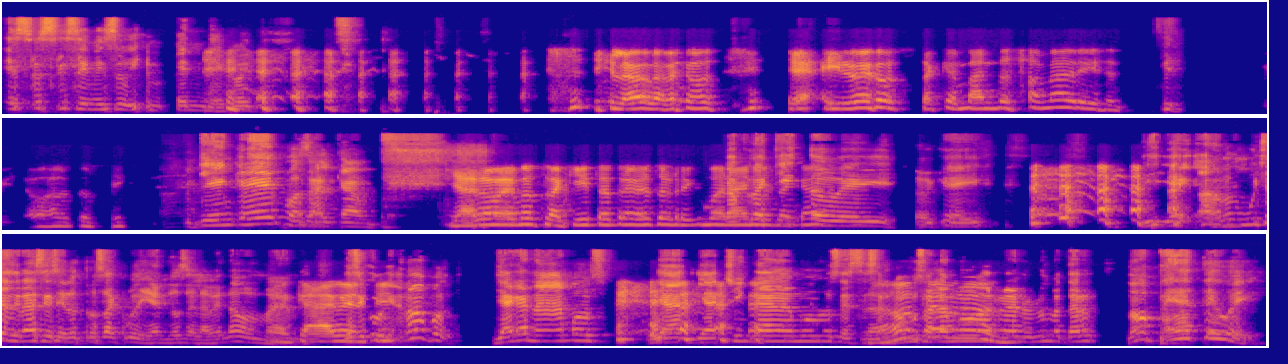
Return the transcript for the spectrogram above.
Eso sí se me hizo bien pendejo. y luego la vemos, y, luego está quemando esa madre y dicen, we know how to fix ¿Quién crees? Pues al campo. Ya lo vemos flaquito otra vez el Rick Moranis. Está flaquito, güey. Ok. y, ah, muchas gracias. El otro sacudiéndose la venda, man. No, pues ya ganamos, ya, ya chingamos, este, no, salvamos a la morra, no nos mataron. No, espérate, güey.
